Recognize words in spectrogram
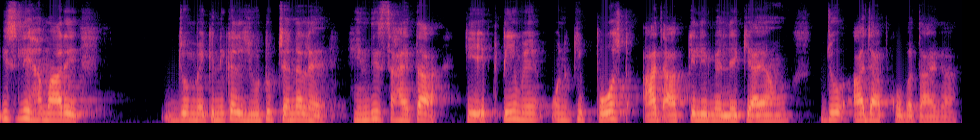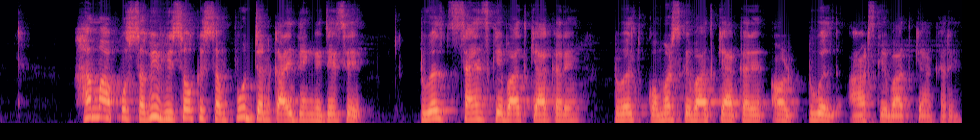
इसलिए हमारे जो मैकेनिकल यूट्यूब चैनल है, हिंदी सहायता की एक टीम है, उनकी पोस्ट आज आपके लिए मैं लेके आया हूँ, जो आज आपको बताएगा। हम आपको सभी विषयों की संपूर्ण जानकारी देंगे, जैसे ट्वेल्थ साइंस के बाद क्या करें, ट्वेल्थ कॉमर्स के बाद क्या करें, और ट्वेल्थ आर्ट्स के बाद क्या करें,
